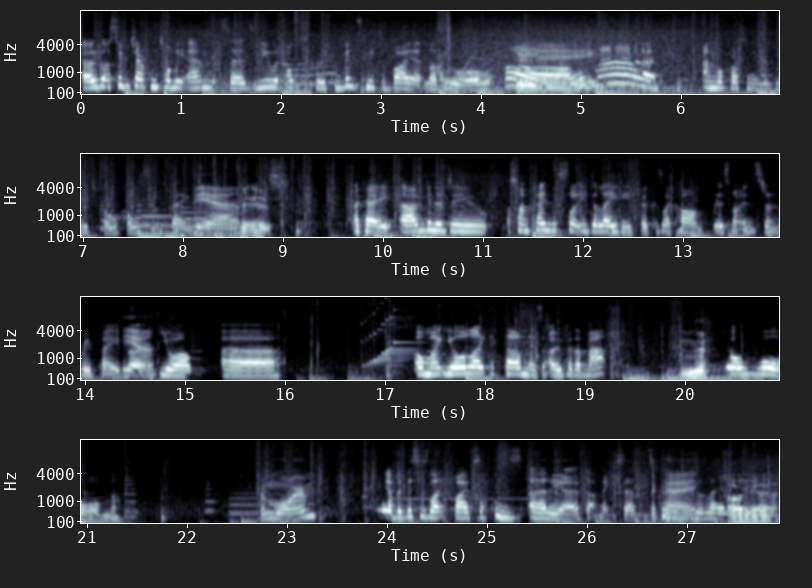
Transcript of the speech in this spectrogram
Oh, we got a super chat from Tommy M that says, "You and Ox Crew convinced me to buy it. Love you all." Oh, Yay. mad! Animal Crossing is a beautiful, wholesome thing. Yeah. It is. Okay, I'm gonna do. So I'm playing this slightly delayed Aoife because I can't. It's not instant replay. But Yeah. you are. Uh, oh my! Your like thumb is over the map. Nah. You're warm. I'm warm. Yeah, but this is like five seconds earlier, if that makes sense. Okay. Oh, yeah.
